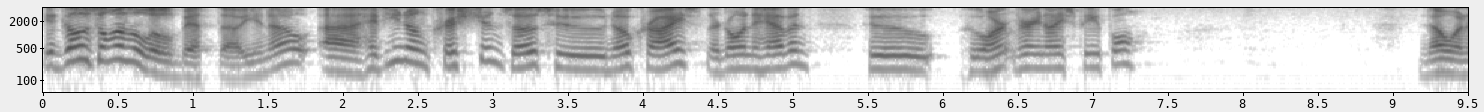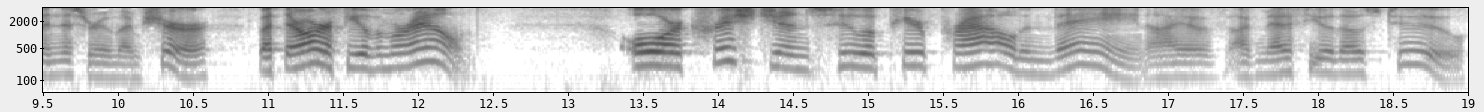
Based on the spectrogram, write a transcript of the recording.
it goes on a little bit, though. You know, uh, have you known Christians, those who know Christ, and they're going to heaven, who who aren't very nice people? No one in this room, I'm sure, but there are a few of them around or Christians who appear proud and vain. I have, I've met a few of those too.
